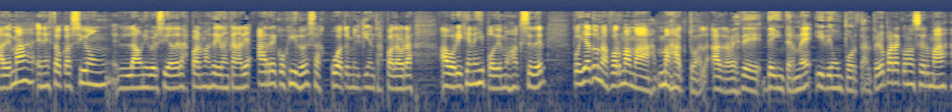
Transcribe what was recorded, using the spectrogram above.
Además, en esta ocasión, la Universidad de Las Palmas de Gran Canaria ha recogido esas 4.500 palabras aborígenes y podemos acceder pues ya de una forma más, más actual, a través de, de Internet y de un portal. Pero para conocer más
